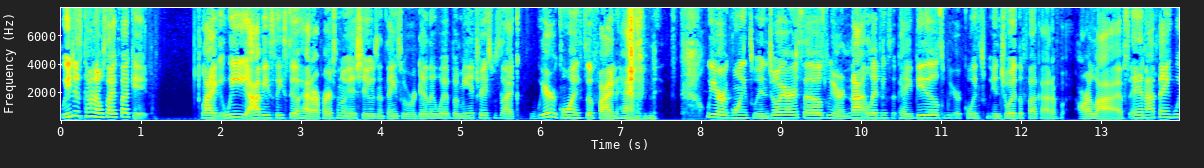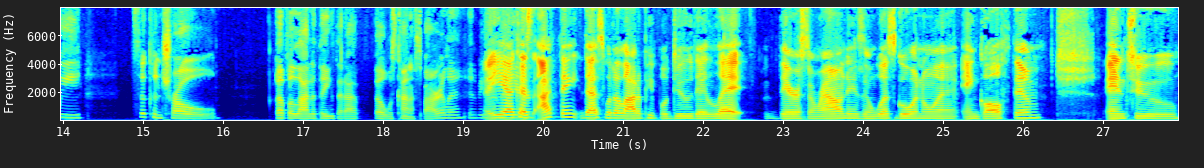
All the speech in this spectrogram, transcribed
We just kind of was like fuck it. Like we obviously still had our personal issues and things we were dealing with, but me and Trace was like, we're going to find happiness. We are going to enjoy ourselves. We are not living to pay bills. We are going to enjoy the fuck out of our lives. And I think we took control of a lot of things that I felt was kind of spiraling. In the beginning Yeah, of the year. because I think that's what a lot of people do. They let their surroundings and what's going on engulf them into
